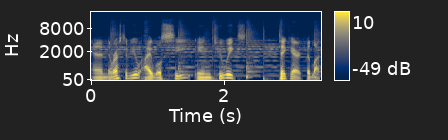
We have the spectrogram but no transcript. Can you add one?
And the rest of you, I will see in two weeks. Take care. Good luck.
